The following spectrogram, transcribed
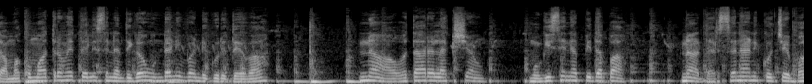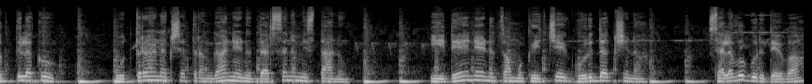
తమకు మాత్రమే తెలిసినదిగా ఉండనివ్వండి గురుదేవా. నా అవతార లక్ష్యం ముగిసిన పిదప నా దర్శనానికొచ్చే భక్తులకు ఉత్తరా నక్షత్రంగా నేను దర్శనమిస్తాను. ఇదే నేను తమకు ఇచ్చే గురుదక్షిణ. సెలవు గురుదేవా.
